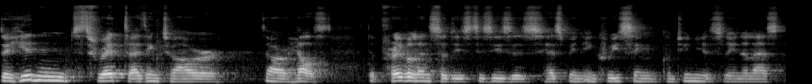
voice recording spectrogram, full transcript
the hidden threat, I think, to our to our health. The prevalence of these diseases has been increasing continuously in the last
